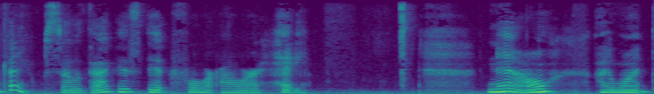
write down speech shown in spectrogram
Okay, so that is it for our Hey. Now I want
